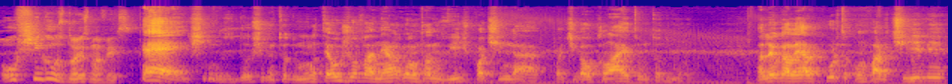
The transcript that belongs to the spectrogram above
Ou xinga os dois uma vez. É, xinga os dois, xinga todo mundo. Até o Giovanella que não tá no vídeo pode xingar, pode xingar o Clayton, todo mundo. Valeu, galera. Curta, compartilhe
